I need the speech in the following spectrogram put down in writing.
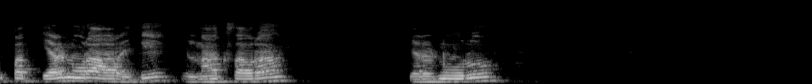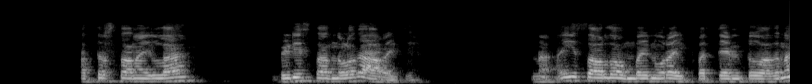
ಇಪ್ಪತ್ ಎರಡ್ ನೂರ ಆರ್ ಐತಿ. ಇಲ್ಲಿ ನಾಲ್ಕು ಸಾವಿರ ಎರಡ್ ನೂರು ಹತ್ತರ ಸ್ಥಾನ ಇಲ್ಲ. ಬಿಡಿ ಸ್ಥಾನದೊಳಗ ಆರ್ ಐತಿ. ಐದ್ ಸಾವಿರದ ಒಂಬೈನೂರ ಇಪ್ಪತ್ತೆಂಟು ಅದನ್ನ,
